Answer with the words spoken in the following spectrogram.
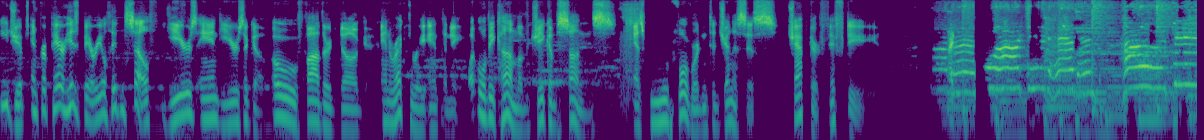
Egypt and prepare his burial himself years and years ago. Oh, Father Doug and Rectory Anthony, what will become of Jacob's sons as we move forward into Genesis chapter 50? I- Art in heaven, hallowed be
